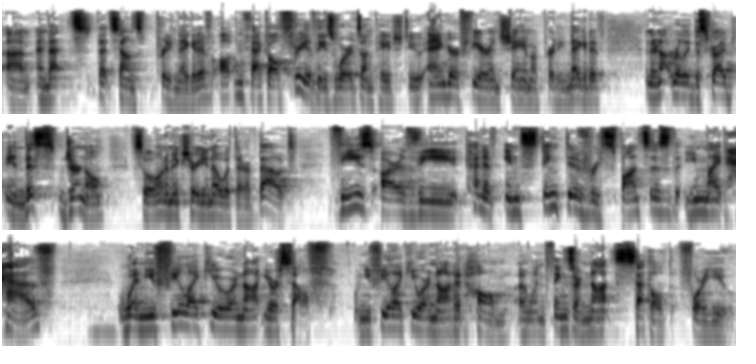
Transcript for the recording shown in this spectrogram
um, and that's, that sounds pretty negative. All, in fact, all three of these words on page two, anger, fear, and shame, are pretty negative and they're not really described in this journal, so I want to make sure you know what they're about. These are the kind of instinctive responses that you might have when you feel like you are not yourself, when you feel like you are not at home, and when things are not settled for you.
